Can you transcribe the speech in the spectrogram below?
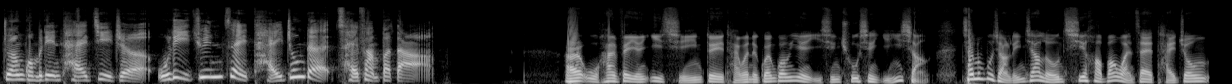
中央广播电台记者吴丽君在台中的采访报道。而武汉肺炎疫情对台湾的观光业已经出现影响。交通部长林佳龙七号傍晚在台中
